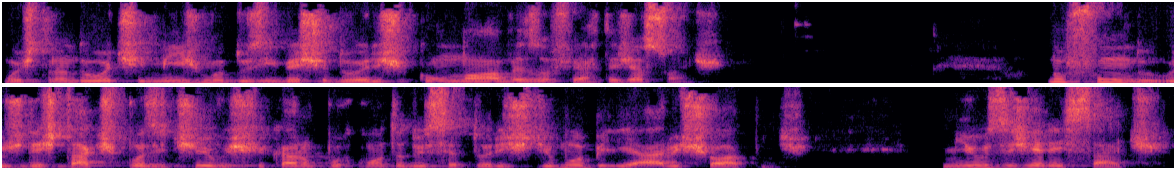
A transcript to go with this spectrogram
mostrando o otimismo dos investidores com novas ofertas de ações. No fundo, os destaques positivos ficaram por conta dos setores de imobiliário e shoppings, Mills e Gereissati.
